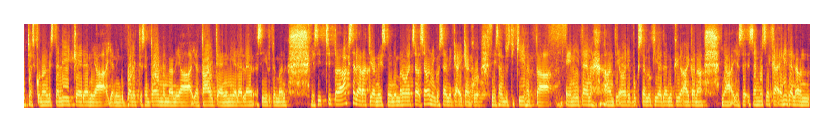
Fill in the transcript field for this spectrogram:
yhteiskunnallisten liikkeiden ja, ja niin poliittisen toiminnan ja, ja taiteen ja niin edelleen siirtymän. Ja sitten sit tuo akselerationismi, niin mä luulen, että se, se on niinku se, mikä ikään kuin niin sanotusti kiihottaa eniten antioidipuksen lukijoita nykyaikana. Ja, ja se, se myös ehkä eniten on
